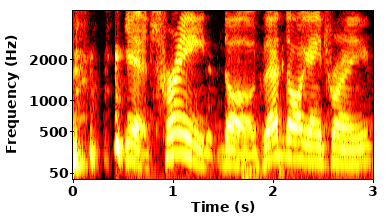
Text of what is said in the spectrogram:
yeah, trained dogs. That dog ain't trained.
